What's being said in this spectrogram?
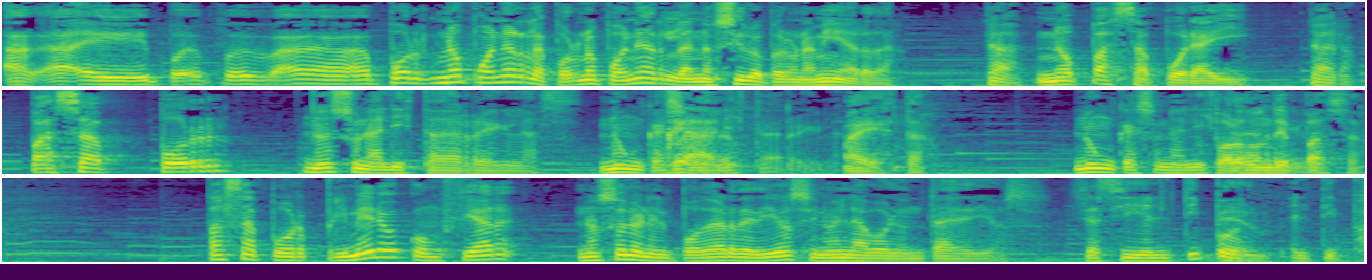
a- a- eh, por, por- a- por no ponerla, por no ponerla, no sirve para una mierda. No pasa por ahí. Claro. Pasa por. No es una lista de reglas. Nunca es Claro. una lista de reglas. Ahí está. Nunca es una lista ¿Por de dónde reglas. pasa? Pasa por, primero, confiar no solo en el poder de Dios, sino en la voluntad de Dios. O sea, si el tipo, Bien. el tipo,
